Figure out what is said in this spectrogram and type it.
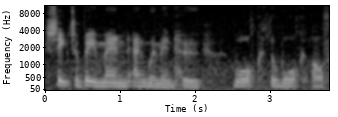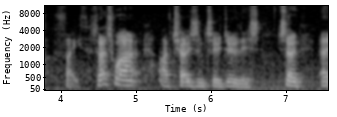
seek to be men and women who walk the walk of faith. So that's why I've chosen to do this. So, uh,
